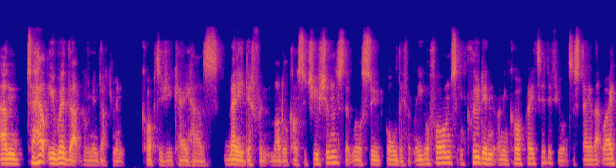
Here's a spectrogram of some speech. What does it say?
And to help you with that governing document, Cooperatives UK has many different model constitutions that will suit all different legal forms, including unincorporated, if you want to stay that way.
